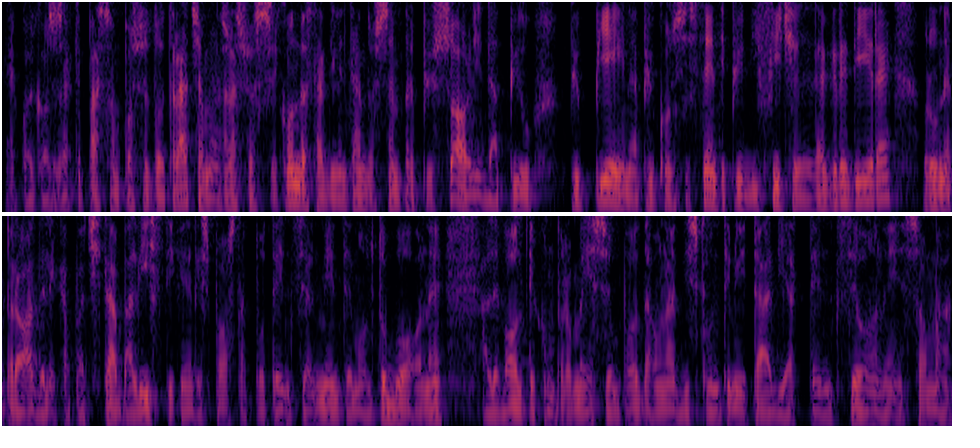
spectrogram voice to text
è qualcosa che passa un po' sotto traccia, ma la sua seconda sta diventando sempre più solida, più, più piena, più consistente, più difficile da aggredire. Rune però ha delle capacità balistiche in risposta potenzialmente molto buone, alle volte compromesse un po' da una discontinuità di attenzione, insomma,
